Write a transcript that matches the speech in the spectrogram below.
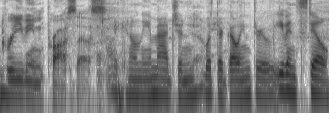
grieving process. I can only imagine what they're going through, even still.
